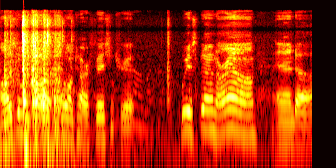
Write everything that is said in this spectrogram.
Oh, he's gonna call it the whole entire fishing trip. We were spinning around and uh,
